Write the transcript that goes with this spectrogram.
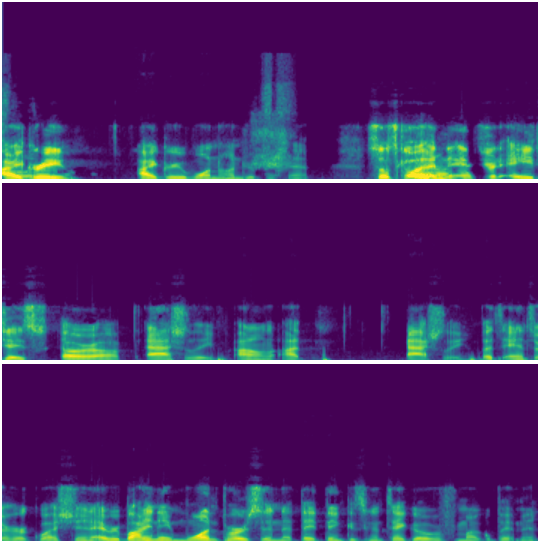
I agree. I agree 100%. So let's go ahead and answer it. AJ's or uh, Ashley. I don't know. I, Ashley. Let's answer her question. Everybody name one person that they think is going to take over from Michael Pittman.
